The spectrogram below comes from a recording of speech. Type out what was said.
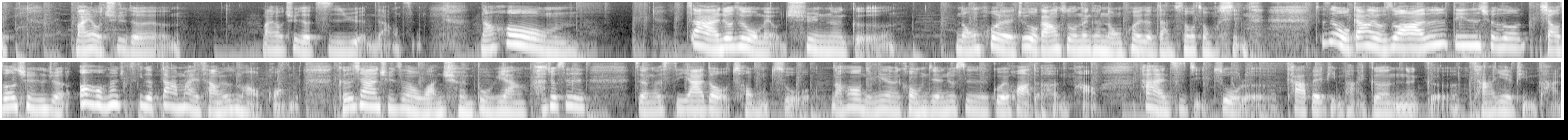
蛮有趣的、蛮有趣的资源这样子，然后再来就是我们有去那个农会，就我刚刚说那个农会的展售中心，就是我刚刚有说啊，就是第一次去的时候，小时候去就觉得哦，那就是一个大卖场，有什么好逛的？可是现在去真的完全不一样，它就是。整个 CI 都有重做，然后里面的空间就是规划得很好。他还自己做了咖啡品牌跟那个茶叶品牌，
